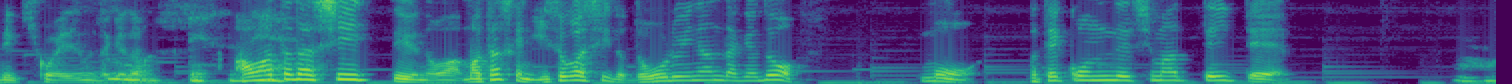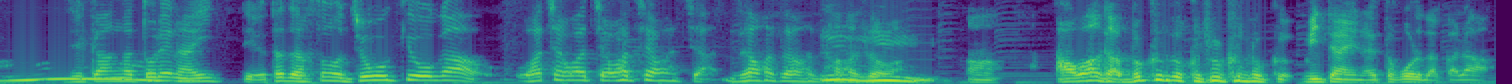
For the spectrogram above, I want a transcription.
て聞こえるんだけど、ね。慌ただしいっていうのは、まあ確かに忙しいと同類なんだけど、もう立て込んでしまっていて、時間が取れないっていう、ただその状況がわちゃわちゃわちゃわちゃ、ざわざわざわざわ、うんうん泡がブクブクブクブクみたいなところだから、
